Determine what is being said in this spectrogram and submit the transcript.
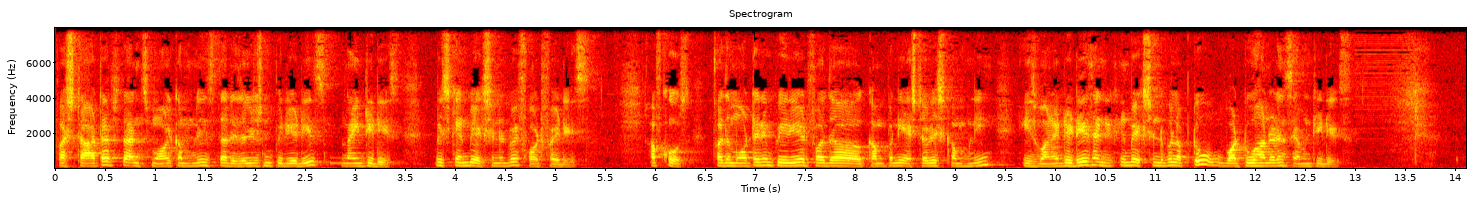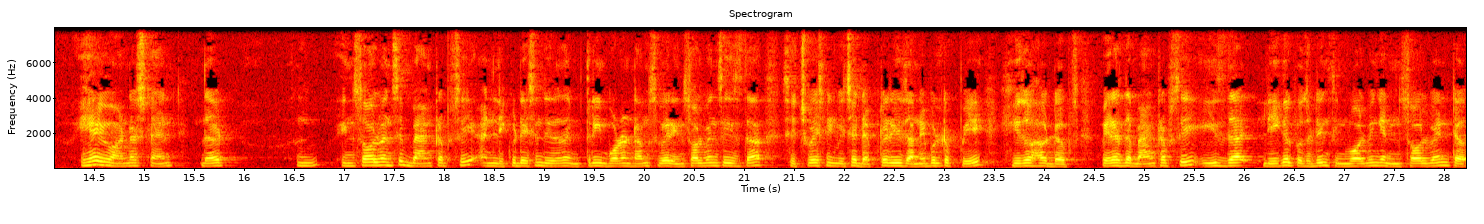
for startups and small companies the resolution period is 90 days which can be extended by 45 days. Of course, for the moratorium period for the company established company is 180 days and it can be extendable up to what 270 days. Here you understand that insolvency, bankruptcy, and liquidation these are the three important terms where insolvency is the situation in which a debtor is unable to pay his or her debts, whereas the bankruptcy is the legal proceedings involving an insolvent uh,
